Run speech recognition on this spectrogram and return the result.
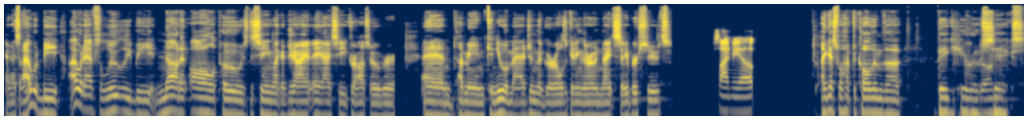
And I said I would be, I would absolutely be not at all opposed to seeing like a giant AIC crossover. And I mean, can you imagine the girls getting their own Knight Saber suits? Sign me up. I guess we'll have to call them the Big Hero done. Six.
